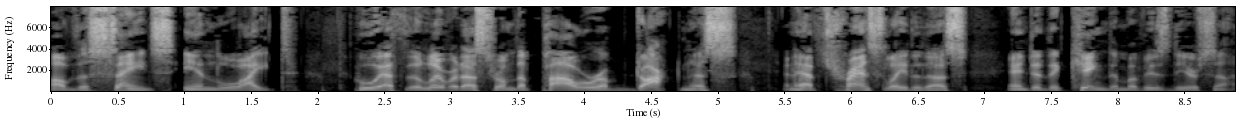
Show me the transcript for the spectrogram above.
of the saints in light who hath delivered us from the power of darkness and hath translated us into the kingdom of his dear Son.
